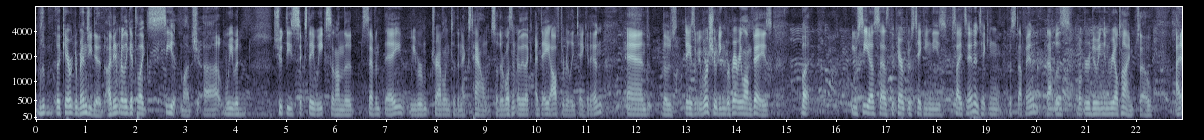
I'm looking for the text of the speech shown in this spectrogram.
the, the character Benji did. I didn't really get to like see it much. Uh, we would shoot these six day weeks, and on the seventh day, we were traveling to the next town. So there wasn't really like a day off to really take it in. And those days that we were shooting were very long days, but you see us as the characters taking these sights in and taking the stuff in. That was what we were doing in real time. So, I,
